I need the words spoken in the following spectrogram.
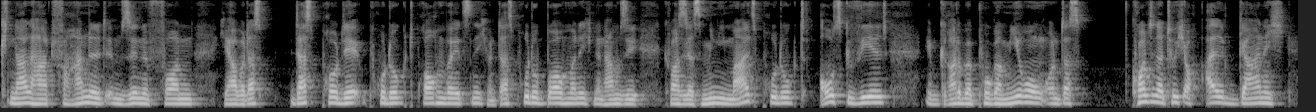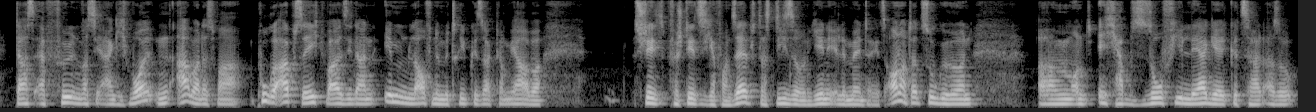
knallhart verhandelt im Sinne von, ja, aber das, das Produkt brauchen wir jetzt nicht und das Produkt brauchen wir nicht. Und dann haben sie quasi das Minimalsprodukt ausgewählt, eben gerade bei Programmierung und das konnte natürlich auch all gar nicht das erfüllen, was sie eigentlich wollten, aber das war pure Absicht, weil sie dann im laufenden Betrieb gesagt haben, ja, aber es steht, versteht sich ja von selbst, dass diese und jene Elemente jetzt auch noch dazugehören. Ähm, und ich habe so viel Lehrgeld gezahlt, also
